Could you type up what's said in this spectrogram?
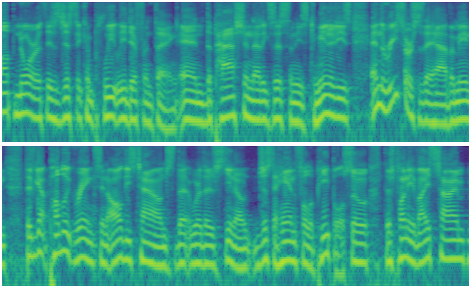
up north is just a completely different thing, and the passion that exists in these communities and the resources they have. I mean, they've got public rinks in all these towns that where there's you know just a handful of people, so there's plenty of ice time.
